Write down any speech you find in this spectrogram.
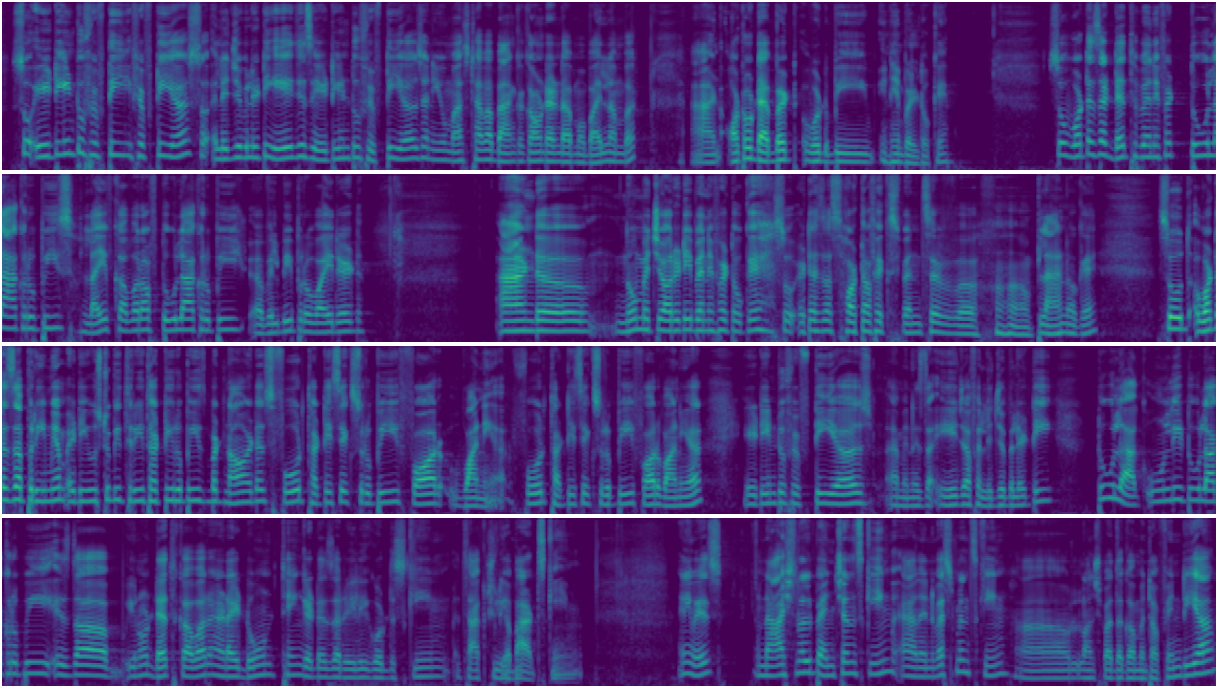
So 18 to 50, 50 years. So eligibility age is 18 to 50 years and you must have a bank account and a mobile number and auto debit would be enabled. Okay. So what is the death benefit? 2 lakh rupees, life cover of 2 lakh rupees uh, will be provided and uh, no maturity benefit. Okay. So it is a sort of expensive uh, plan. Okay. So what is the premium? It used to be 330 rupees, but now it is 436 rupee for one year. 436 rupee for one year. 18 to 50 years. I mean, is the age of eligibility. 2 lakh only 2 lakh rupee is the you know death cover and i don't think it is a really good scheme it's actually a bad scheme anyways national pension scheme and investment scheme uh, launched by the government of india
